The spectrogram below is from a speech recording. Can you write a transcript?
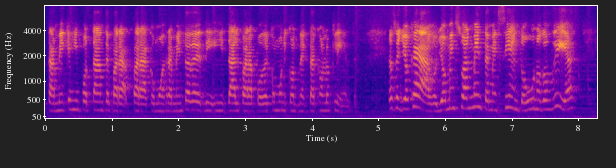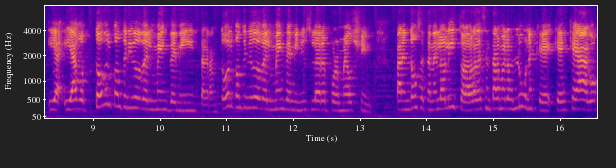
también que es importante para, para como herramienta de digital para poder conectar con los clientes. Entonces, ¿yo qué hago? Yo mensualmente me siento uno o dos días y, hago todo el contenido del mes de mi Instagram, todo el contenido del mes de mi newsletter por MailChimp, para entonces tenerlo listo a la hora de sentarme los lunes, que, es que hago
